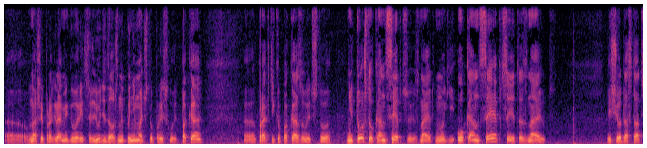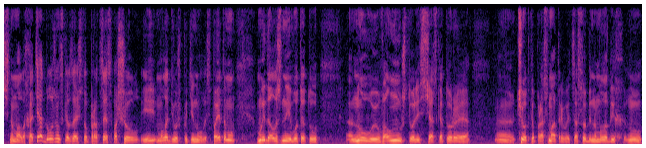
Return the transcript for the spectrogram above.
э, в нашей программе говорится, люди должны понимать, что происходит. Пока э, практика показывает, что не то, что концепцию знают многие, о концепции это знают еще достаточно мало. Хотя должен сказать, что процесс пошел, и молодежь потянулась. Поэтому мы должны вот эту новую волну, что ли, сейчас, которая э, четко просматривается, особенно молодых, ну,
